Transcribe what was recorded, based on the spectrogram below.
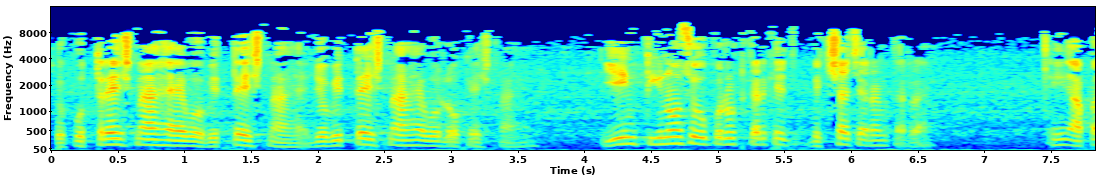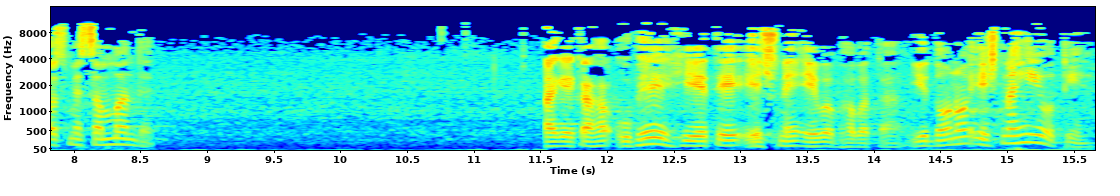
जो पुत्रेष्णा है, वो वित्तेषणा है, जो वित्तेषणा है, वो लोकेशना है। ये इन तीनों से ऊपर उठ करके भिक्षाचरण कर रहा है। आपस में संबंध है। आगे कहा उभे हियते ऐष्णे एव भवता। ये दोनों ऐष्णा ही होती हैं।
